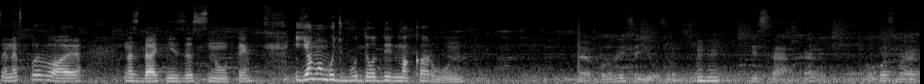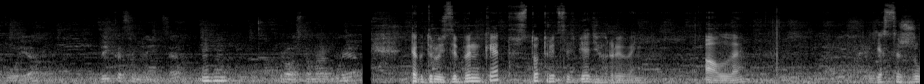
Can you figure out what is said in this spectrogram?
Це не впливає на здатність заснути. І я, мабуть, буду один макарун. Полуниця юзу, фісташка, кокос маракуя, дика суниця, просто маракуя, Так, друзі, бенкет 135 гривень. Але я сижу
